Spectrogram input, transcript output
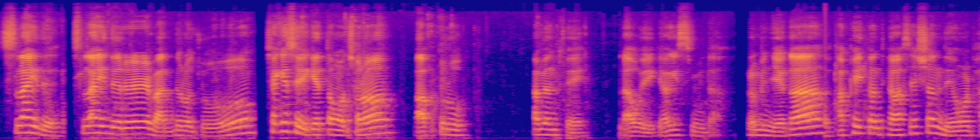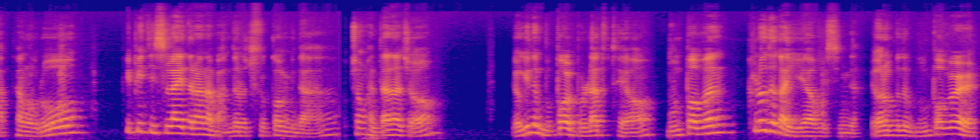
슬라이드, 슬라이드를 만들어줘. 책에서 얘기했던 것처럼 앞으로 하면 돼. 라고 얘기하겠습니다. 그러면 얘가 앞에 있던 대화 세션 내용을 바탕으로 PPT 슬라이드를 하나 만들어 줄 겁니다. 엄청 간단하죠? 여기는 문법을 몰라도 돼요. 문법은 클로드가 이해하고 있습니다. 여러분은 문법을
